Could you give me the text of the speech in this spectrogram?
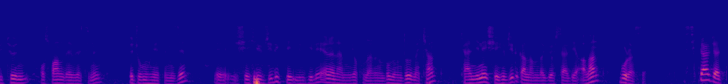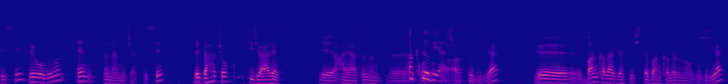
bütün Osmanlı Devleti'nin ve Cumhuriyetimizin e, şehircilikle ilgili en önemli yapılarının bulunduğu mekan, kendini şehircilik anlamında gösterdiği alan burası. İstiklal Caddesi Beyoğlu'nun en önemli caddesi ve daha çok ticaret e, hayatının e, Aktığı bir yer. arttığı bir yer. E, bankalar Caddesi de bankaların olduğu bir yer.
